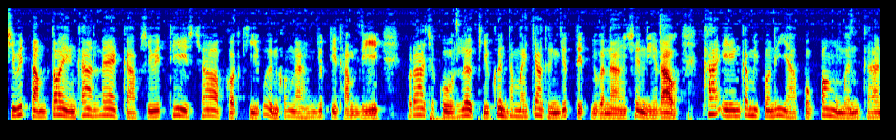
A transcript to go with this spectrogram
ชีวิตต่ำต้อยของข้าแลกกับชีวิตที่ชอบกดขี่ผู้อื่นของนางยุติธรรมดี ราชกูเลิกขิวขึ้นทำไมเจ้าถึงยึดติดอยู่กับนางเช่นนี้เล่าข้าเองก็มีคนที่อยากปกป้องเหมือนกัน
